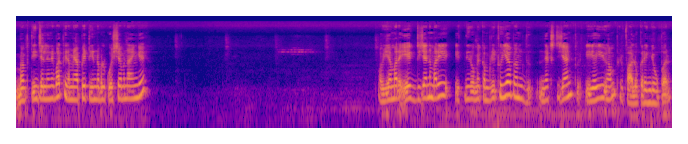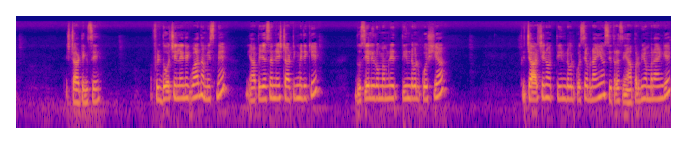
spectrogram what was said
मैं तीन चेन लेने के बाद फिर हम यहाँ पे तीन डबल क्वेश्चन बनाएँगे। और ये हमारे एक डिज़ाइन हमारी इतनी रो में कंप्लीट हुई है, अब हम नेक्स्ट डिज़ाइन यही हम फिर फॉलो करेंगे ऊपर स्टार्टिंग से। फिर दो चेन लेने के बाद हम इसमें, यहाँ पे जैसे हमने स्टार्टिंग में देखिए, दूसरी वाली रो में हमने तीन डबल क्रोशिया फिर चार चेन और तीन डबल क्रोशिया बनाई है, उसी तरह से यहाँ पर भी हम बनाएँगे।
